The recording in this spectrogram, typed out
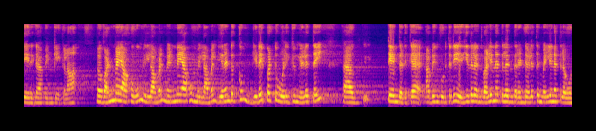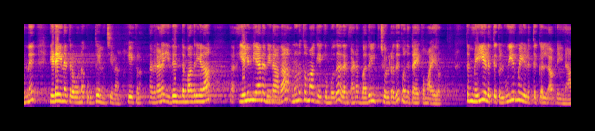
தேர்க அப்படின்னு கேட்கலாம். இப்ப வன்மையாகவும் இல்லாமல் மென்மையாகவும் இல்லாமல் இரண்டுக்கும் இடைப்பட்டு ஒழிக்கும் எழுத்தை தேர்ந்தெடுக்க அப்படின்னு கொடுத்துட்டு இதுல இந்த வல்லினத்துல இருந்த ரெண்டு எழுத்து மெல்லினத்துல ஒண்ணு இடையினத்துல ஒண்ணு கொடுத்து என்ன செய்யலாம் கேட்கலாம். அதனால இது இந்த மாதிரியெல்லாம் எளிமையான வினாதான் நுணுக்கமா கேட்கும்போது அதற்கான பதில் சொல்றது கொஞ்சம் தயக்கமாயிரும். இந்த மெய் எழுத்துக்கள் உயிர்மெய் எழுத்துக்கள் அப்படின்னா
